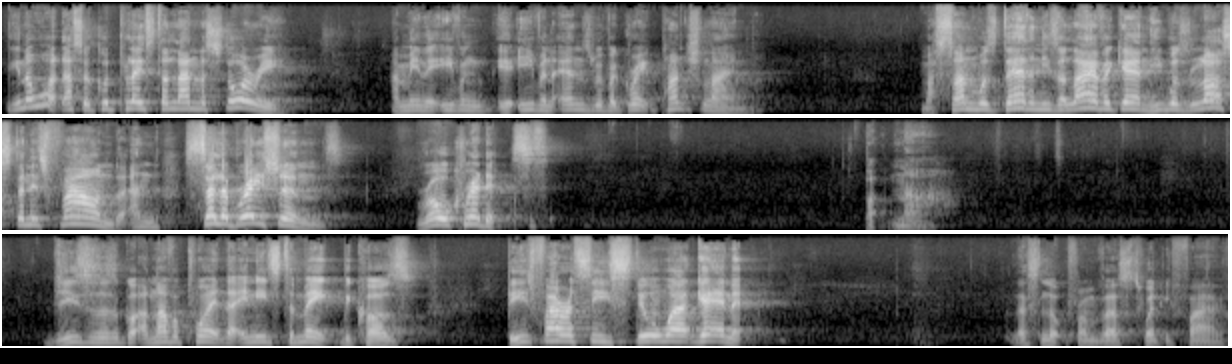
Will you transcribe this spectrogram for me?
you know what, that's a good place to land the story. I mean, it even, it even ends with a great punchline. My son was dead and he's alive again. He was lost and is found, and celebrations, roll credits. But nah. Jesus has got another point that he needs to make because these Pharisees still weren't getting it. Let's look from verse 25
